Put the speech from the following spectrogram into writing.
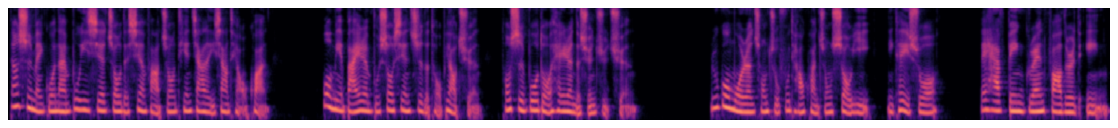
当时，美国南部一些州的宪法中添加了一项条款，豁免白人不受限制的投票权。同时剥夺黑人的选举权。如果某人从主妇条款中受益，你可以说 They have been grandfathered in。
